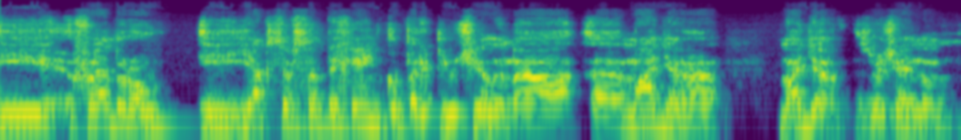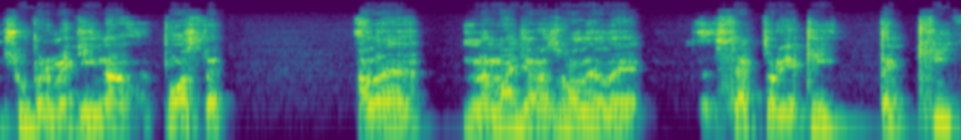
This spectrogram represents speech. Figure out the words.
і Федоров, і як це все тихенько переключили на е, Мадяра. Мадяр, звичайно, супермедійна постать, але на Мадяра звалили сектор, який такий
